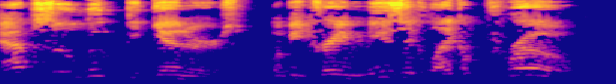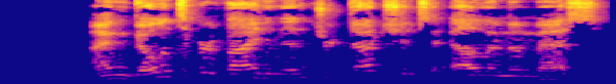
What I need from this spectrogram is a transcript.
absolute beginners will be creating music like a pro. I'm going to provide an introduction to LMMS,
